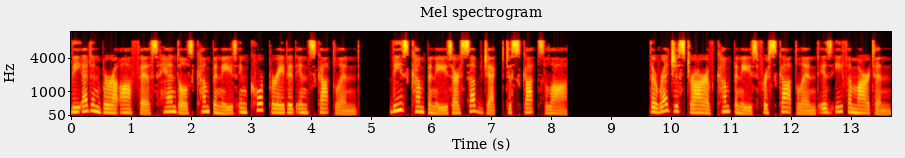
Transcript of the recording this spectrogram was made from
The Edinburgh office handles companies incorporated in Scotland. These companies are subject to Scots law. The Registrar of Companies for Scotland is Aoife Martin.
